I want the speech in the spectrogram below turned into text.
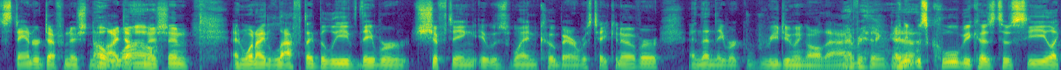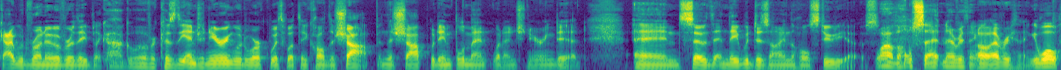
standard definition to Oh, high wow. definition. And when I left, I believe they were shifting. It was when Colbert was taken over, and then they were redoing all that. Everything, And it was cool because to see, like, I would run over, they'd be like, oh, go over. Because the engineering would work with what they called the shop, and the shop would implement what engineering did. And so then they would design the whole studios. Wow, the whole set and everything. Oh, everything. Well,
